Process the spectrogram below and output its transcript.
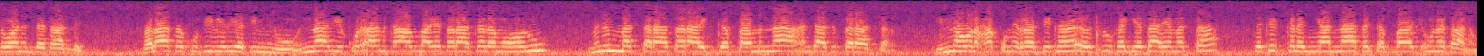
ትሆንለታለች። ፈላ ተኩ ፊ ሚርየት ሚንሁ እና ይህ ቁርአን ከአላህ የተላከ ለመሆኑ ምንም መጠራጠር አይገባምና እንዳትጠራጠር። ኢነሁ ለሐቁ ሚን ረቢከ እርሱ ከጌታ የመጣ ትክክለኛና ተጨባጭ እውነታ ነው።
